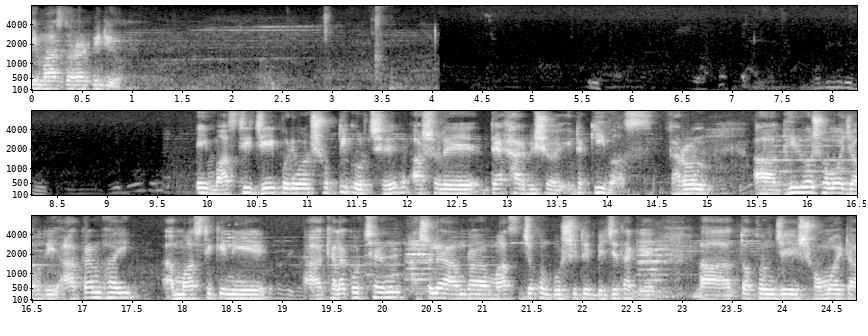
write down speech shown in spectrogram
এই মাছ ধরার ভিডিও এই মাছটি যে পরিমাণ শক্তি করছে, আসলে দেখার বিষয় এটা কি মাছ? কারণ দীর্ঘ সময় যাবত আকরাম ভাই মাছটিকে নিয়ে খেলা করছেন। আসলে আমরা মাছ যখন বড়শিতে বেঁচে থাকে তখন যে সময়টা,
